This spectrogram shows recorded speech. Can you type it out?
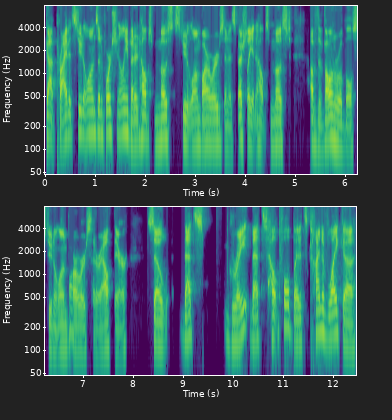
got private student loans, unfortunately. But it helps most student loan borrowers, and especially it helps most of the vulnerable student loan borrowers that are out there. So that's great, that's helpful, but it's kind of like a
